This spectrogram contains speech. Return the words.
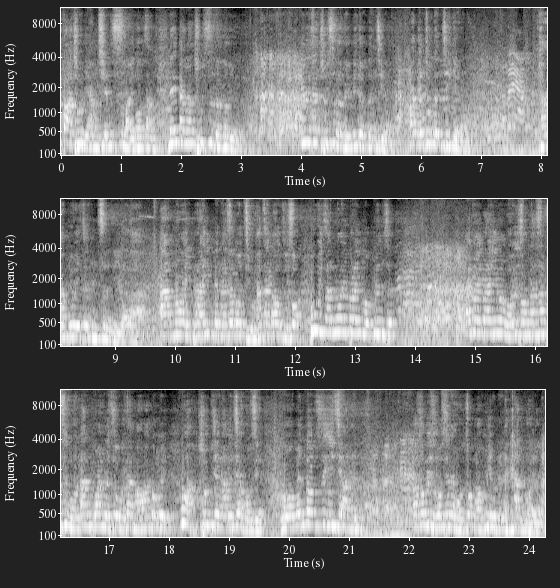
发出两千四百多张，连刚刚出事的都有，因为现在出事的 baby 都登记了，他跟住登记给了嘛。他不会认识你的啦。阿诺伊布拉欣跟他这么久，他在报纸说，不会是阿诺伊布拉欣，我不认识。阿诺伊布拉欣，我一说他上次我当官的时候，我在马华工会，哇，春节他们叫我写，我们都是一家人。他说为什么现在我坐牢没有人来看我了？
